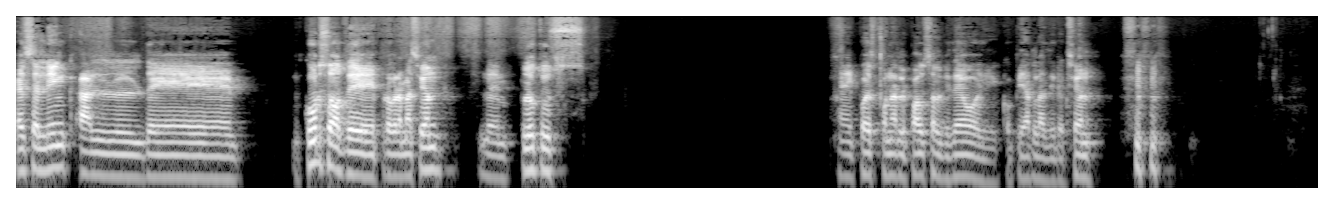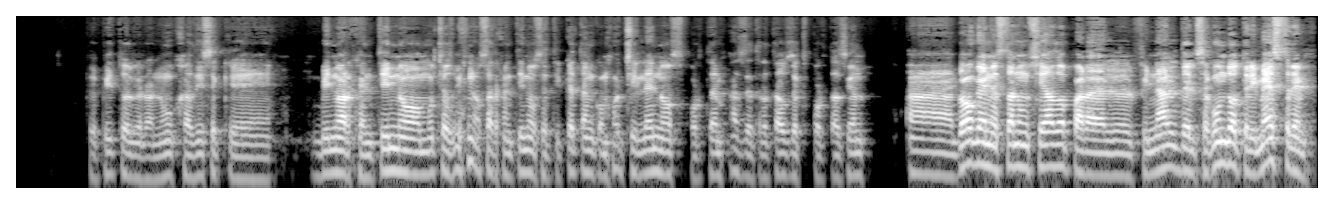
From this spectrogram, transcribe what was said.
es el link al de curso de programación de Bluetooth. Ahí puedes ponerle pausa al video y copiar la dirección. Pepito el Granuja dice que Vino argentino, muchos vinos argentinos se etiquetan como chilenos por temas de tratados de exportación. Uh, Gogen está anunciado para el final del segundo trimestre,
